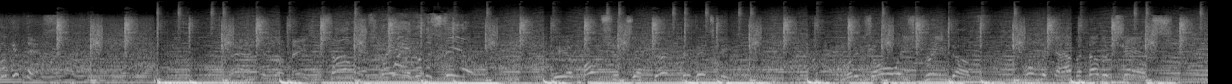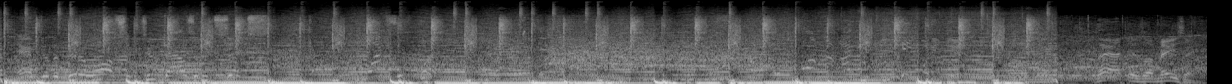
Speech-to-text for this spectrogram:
Look at this. That is amazing. Thomas Wade with a steal. The emotions of Dirk Nowitzki. What he's always dreamed of. Hoping to have another chance after the bitter loss in 2006. Watch this. That is amazing.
